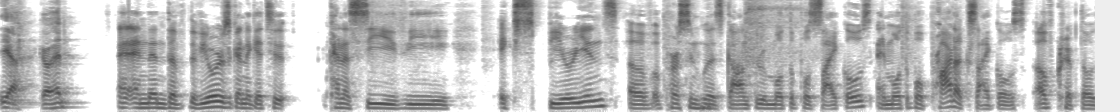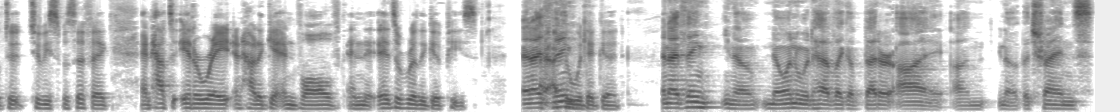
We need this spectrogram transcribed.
yeah. Go ahead. And, and then the the viewers are going to get to kind of see the experience of a person who has gone through multiple cycles and multiple product cycles of crypto to, to be specific and how to iterate and how to get involved and it's a really good piece. And i, I think I we did good. and i think you know no one would have like a better eye on you know the trends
